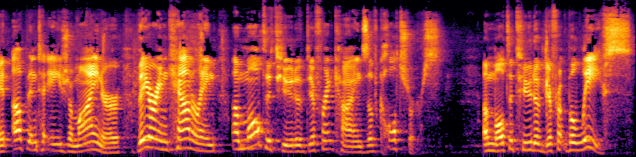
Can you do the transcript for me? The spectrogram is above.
and up into Asia Minor, they are encountering a multitude of different kinds of cultures, a multitude of different beliefs.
